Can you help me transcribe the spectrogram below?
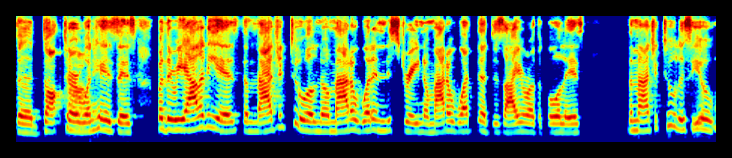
the doctor uh-huh. what his is but the reality is the magic tool no matter what industry no matter what the desire or the goal is the magic tool is you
